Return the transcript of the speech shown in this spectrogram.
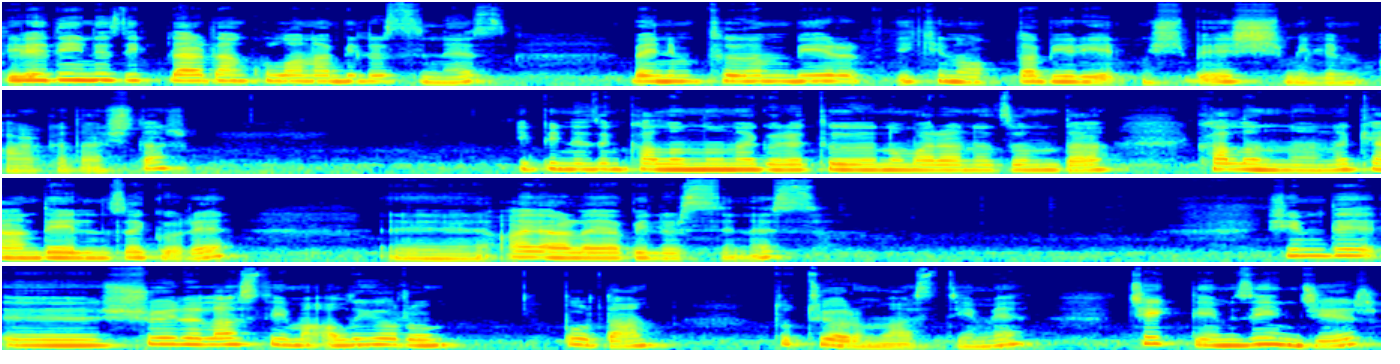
Dilediğiniz iplerden kullanabilirsiniz. Benim tığım 1 2.175 milim arkadaşlar. İpinizin kalınlığına göre tığ numaranızın da kalınlığını kendi elinize göre e, ayarlayabilirsiniz. Şimdi e, şöyle lastiğimi alıyorum. Buradan tutuyorum lastiğimi. Çektiğim zincir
